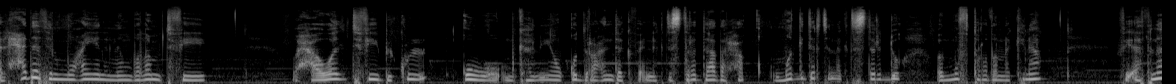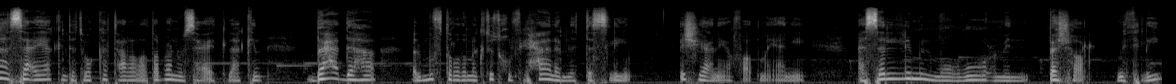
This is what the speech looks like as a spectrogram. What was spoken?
الحدث المعين اللي انظلمت فيه وحاولت فيه بكل قوة وإمكانية وقدرة عندك في أنك تسترد هذا الحق وما قدرت أنك تسترده المفترض أنك هنا في أثناء سعيك أنت توكلت على الله طبعا وسعيت لكن بعدها المفترض أنك تدخل في حالة من التسليم. إيش يعني يا فاطمة؟ يعني أسلم الموضوع من بشر مثلي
